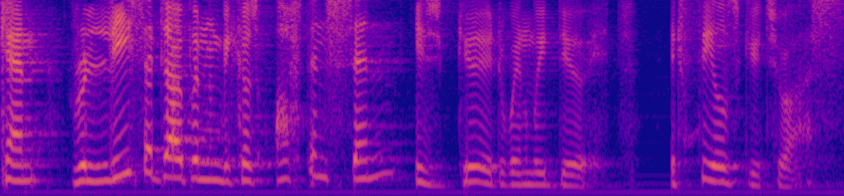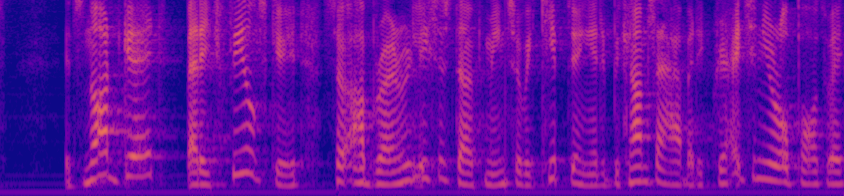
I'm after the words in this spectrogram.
can release a dopamine because often sin is good when we do it. It feels good to us. It's not good, but it feels good. So our brain releases dopamine, so we keep doing it. It becomes a habit, it creates a neural pathway,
